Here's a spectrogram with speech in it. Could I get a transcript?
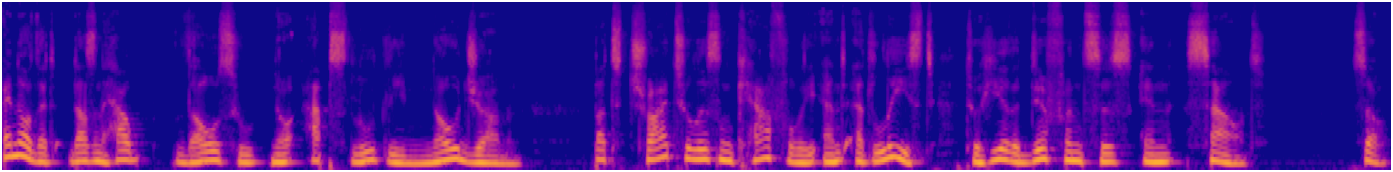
I know that doesn't help those who know absolutely no German, but try to listen carefully and at least to hear the differences in sound. So,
